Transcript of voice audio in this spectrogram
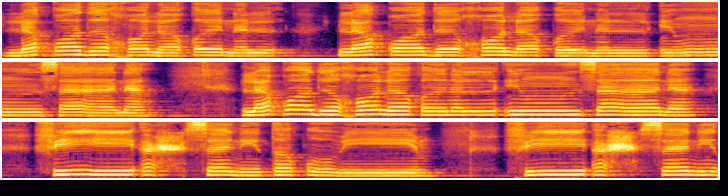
لقد خلقنا. لقد خلقنا الإنسان لقد خلقنا الإنسان في أحسن تقويم في أحسن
